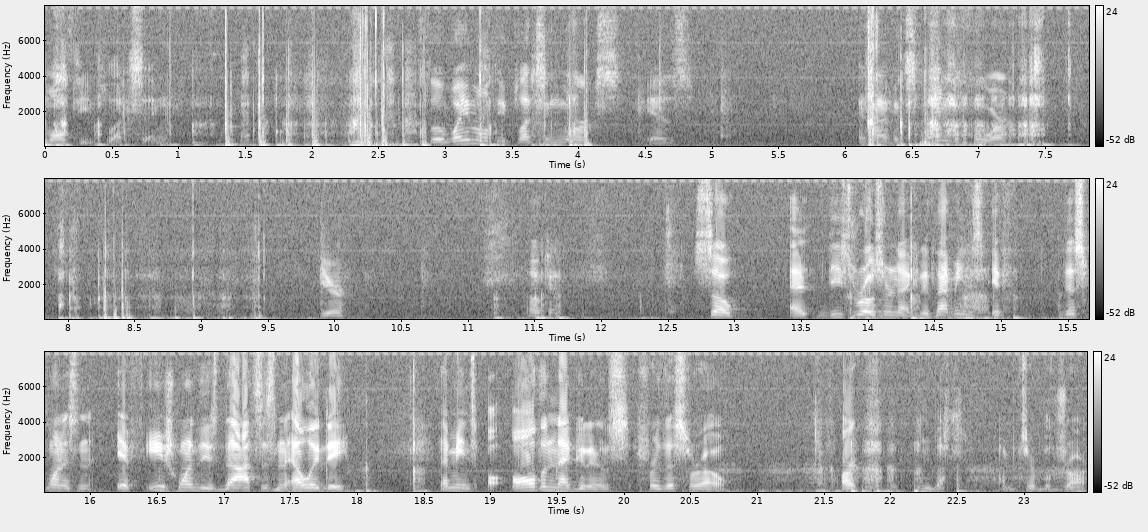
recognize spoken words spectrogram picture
multiplexing. So the way multiplexing works is, as I've explained before, here. Okay. So uh, these rows are negative. That means if this one is an, if each one of these dots is an LED, that means all the negatives for this row are, I'm terrible drawer,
